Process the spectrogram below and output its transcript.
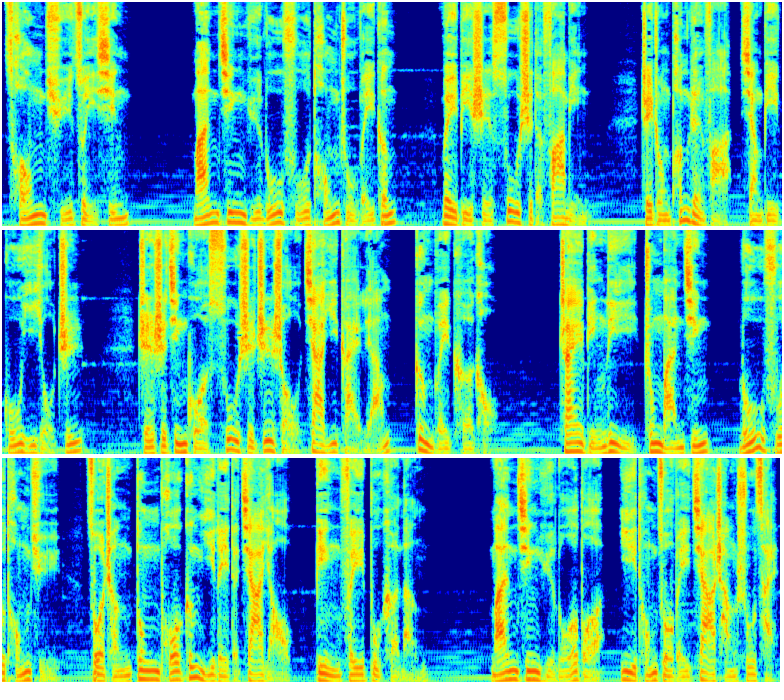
从渠最兴。蛮荆与卢浮同煮为羹，未必是苏轼的发明。这种烹饪法想必古已有之，只是经过苏轼之手加以改良，更为可口。斋饼粒中蛮荆、卢浮同举，做成东坡羹一类的佳肴，并非不可能。蛮荆与萝卜一同作为家常蔬菜，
